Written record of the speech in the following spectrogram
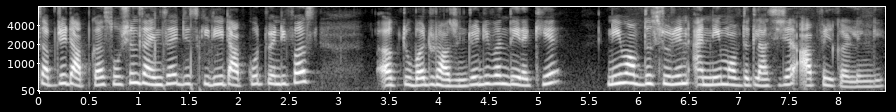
सब्जेक्ट आपका सोशल साइंस है, जिसकी डेट आपको twenty first October two thousand twenty one दे रखी है। Name of the student and name of the class teacher आप फिल कर लेंगे।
